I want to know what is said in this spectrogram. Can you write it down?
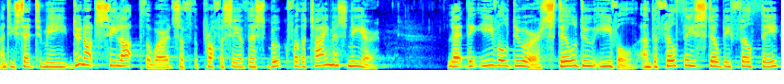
And he said to me, do not seal up the words of the prophecy of this book, for the time is near. Let the evil doer still do evil, and the filthy still be filthy,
